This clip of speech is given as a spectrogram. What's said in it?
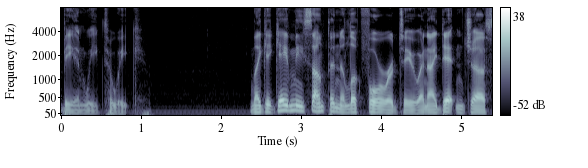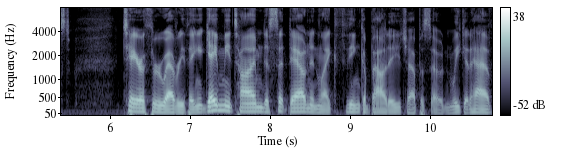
being week to week. Like, it gave me something to look forward to, and I didn't just tear through everything. It gave me time to sit down and like think about each episode, and we could have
